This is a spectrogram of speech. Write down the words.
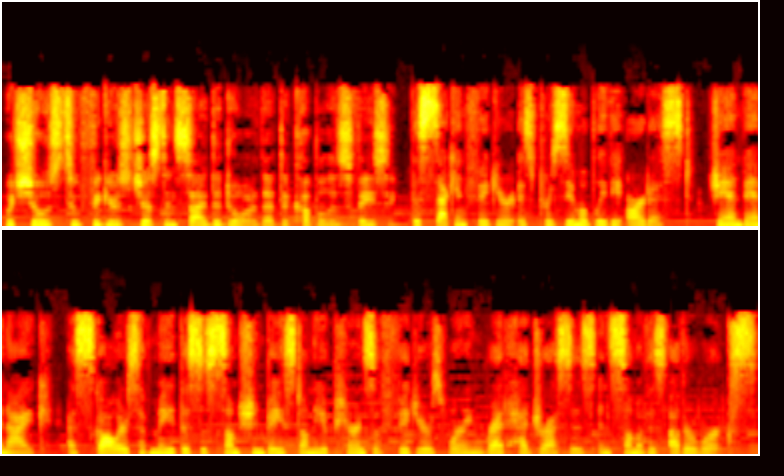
which shows two figures just inside the door that the couple is facing. The second figure is presumably the artist, Jan van Eyck, as scholars have made this assumption based on the appearance of figures wearing red headdresses in some of his other works.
